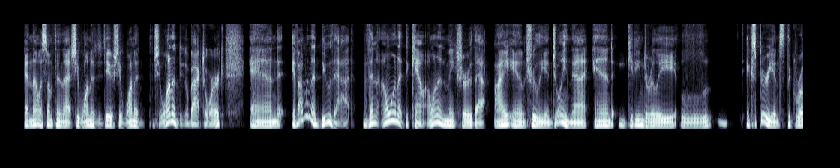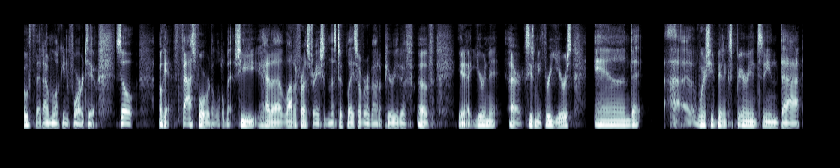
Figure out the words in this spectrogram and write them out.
and that was something that she wanted to do. She wanted she wanted to go back to work, and if I'm going to do that, then I want it to count. I wanted to make sure that I am truly enjoying that and getting to really l- experience the growth that I'm looking forward to. So, okay, fast forward a little bit. She had a lot of frustration. This took place over about a period of of you know year and or excuse me three years, and uh, where she'd been experiencing that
